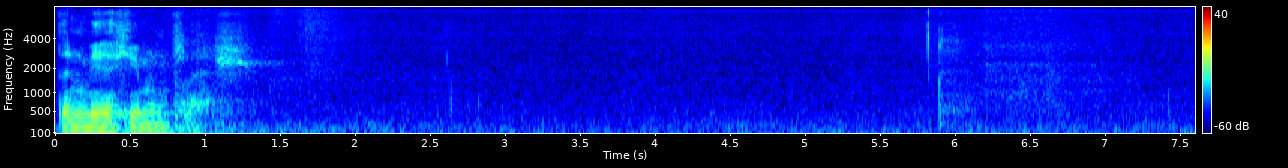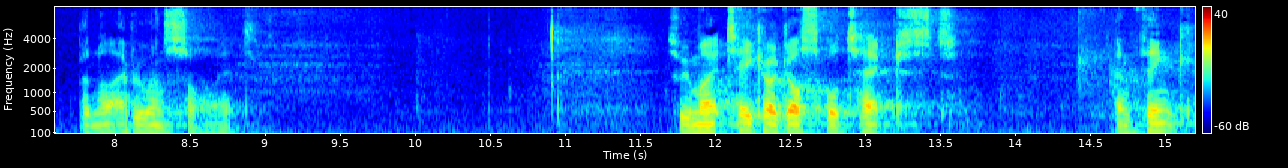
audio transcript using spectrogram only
than mere human flesh. But not everyone saw it. So we might take our gospel text and think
